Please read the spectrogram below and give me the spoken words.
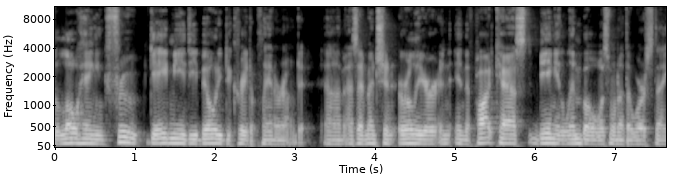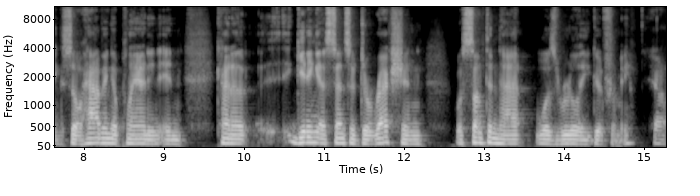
low hanging fruit gave me the ability to create a plan around it. Um, as I mentioned earlier in, in the podcast, being in limbo was one of the worst things. So having a plan and, and kind of getting a sense of direction was something that was really good for me. Yeah.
